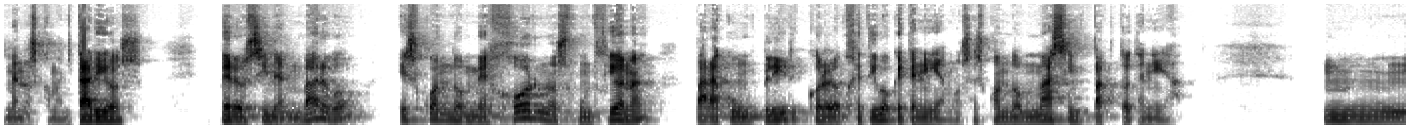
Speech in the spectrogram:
menos comentarios. Pero sin embargo, es cuando mejor nos funciona para cumplir con el objetivo que teníamos. Es cuando más impacto tenía. Mm,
